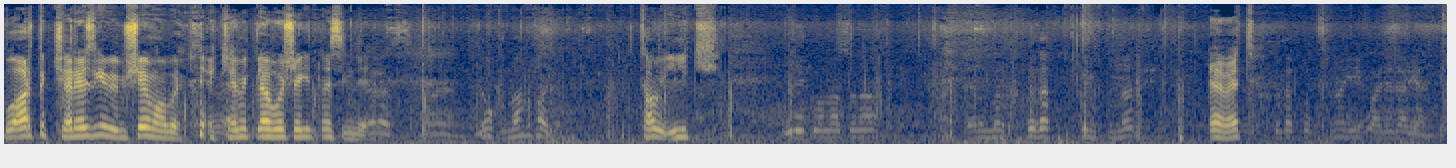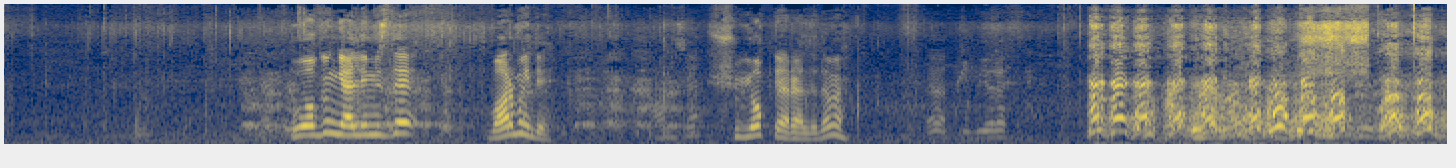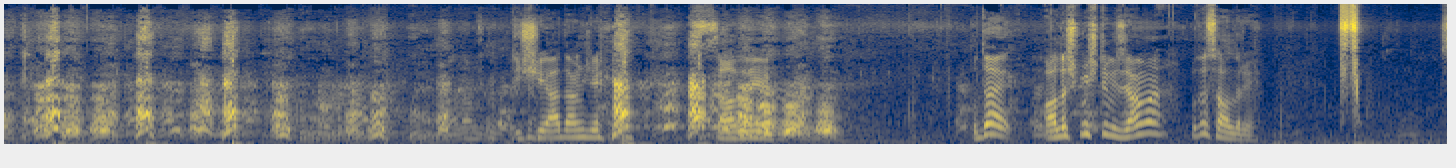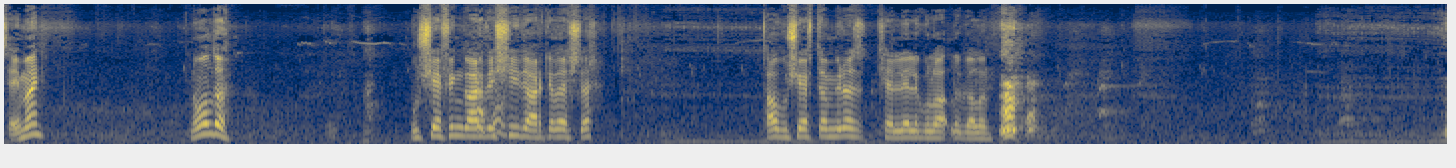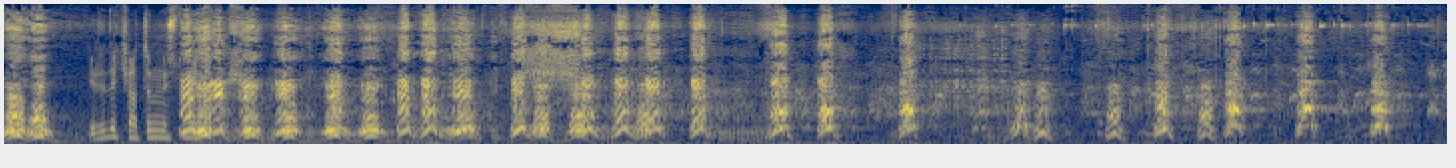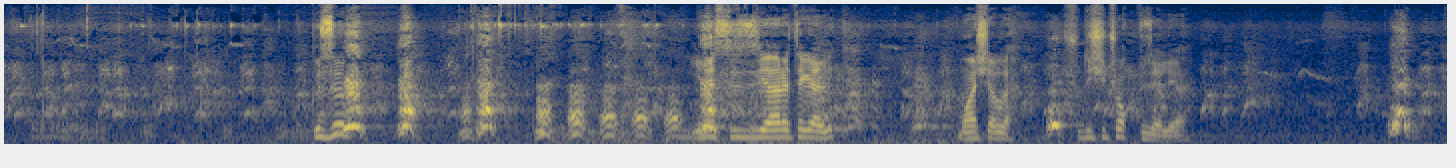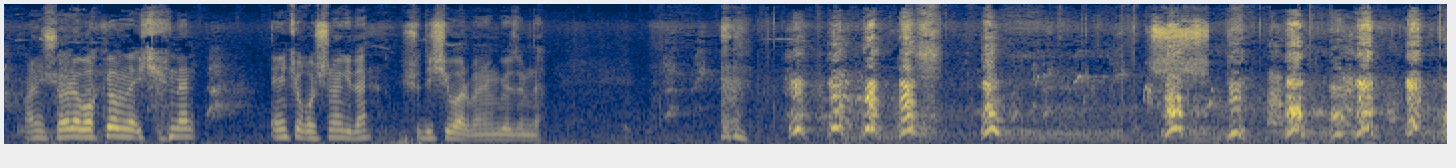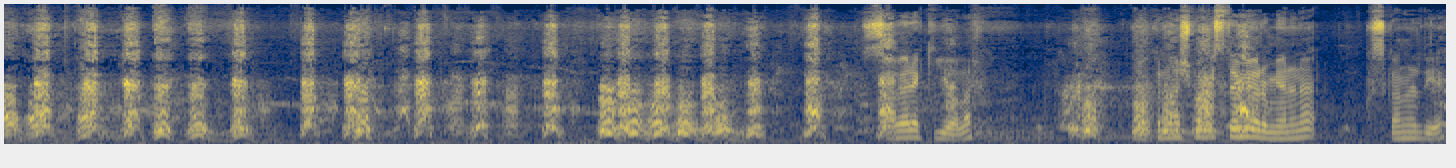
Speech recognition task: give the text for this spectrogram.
Bu artık çerez gibi bir şey mi abi? Kemikler boşa gitmesin diye. biraz. Aynen. Yok bunlar da fayda. Tabii ilik. Bilek ondan sonra yani bunlar kıkırdak kemik bunlar. Evet. Kıkırdak dokusuna iyi fayda eder yani. Bu o gün geldiğimizde var mıydı? Hangisi? Şu yoktu herhalde değil mi? Evet bu bir yere. Dişi adamcı saldırıyor. Bu da alışmıştı bize ama bu da saldırıyor. Seymen. Ne oldu? Bu şefin kardeşiydi arkadaşlar. Tabi bu şeften biraz kelleli kulaklı kalın. Biri de çatının üstüne çıkmış. Kızım. Yine sizi ziyarete geldik. Maşallah. Şu dişi çok güzel ya. Hani şöyle bakıyorum da içinden en çok hoşuna giden şu dişi var benim gözümde. İstemiyorum yanına kıskanır diye.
